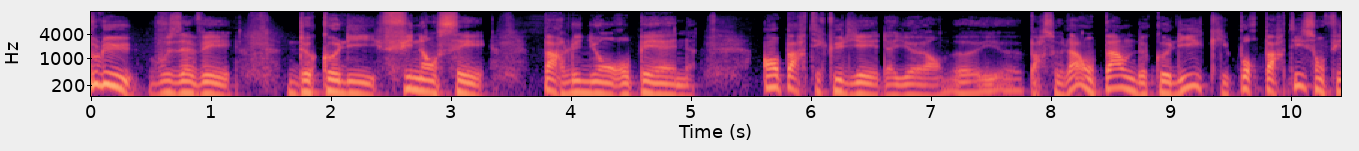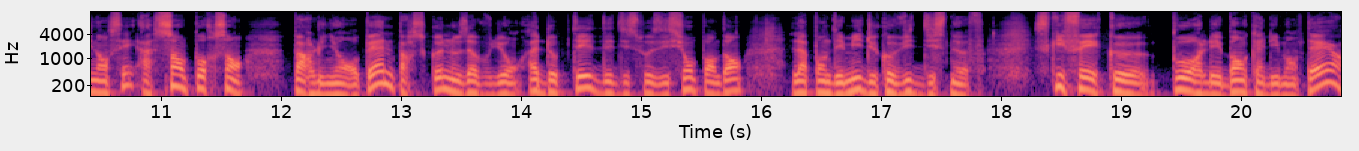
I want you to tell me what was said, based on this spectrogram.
plus vous avez de colis financés par l'Union européenne, en particulier d'ailleurs, euh, par cela, on parle de colis qui pour partie sont financés à 100% par l'Union européenne parce que nous avions adopté des dispositions pendant la pandémie du Covid-19. Ce qui fait que pour les banques alimentaires,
